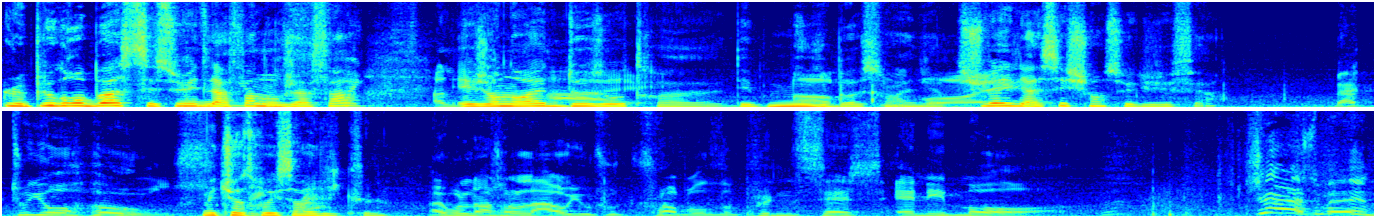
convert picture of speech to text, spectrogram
Le plus gros boss, c'est celui de la fin, donc Jafar. Et j'en aurai deux autres, euh, des mini-boss, on va dire. Celui-là, il est assez chiant, celui que je vais faire. Back to your holes. Mais tu as trouvé ça ridicule. I will not allow you to trouble the princess anymore. Jasmine!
